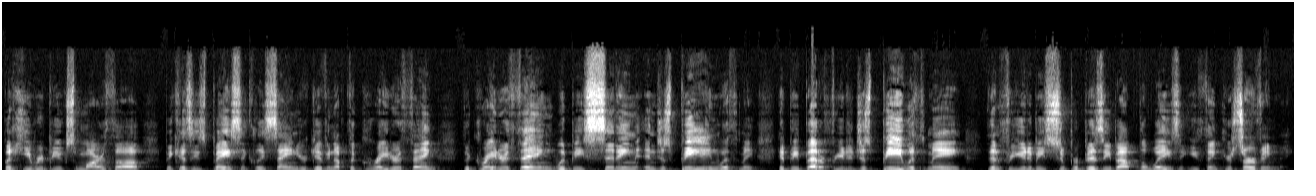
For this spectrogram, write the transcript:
But he rebukes Martha because he's basically saying you're giving up the greater thing. The greater thing would be sitting and just being with me. It'd be better for you to just be with me than for you to be super busy about the ways that you think you're serving me.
